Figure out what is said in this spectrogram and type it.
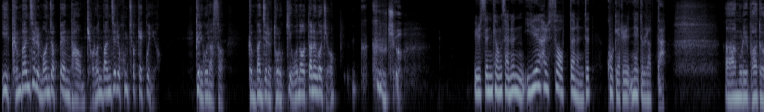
이 금반지를 먼저 뺀 다음 결혼 반지를 훔쳤겠군요. 그리고 나서 금반지를 도로 끼워 넣었다는 거죠. 그, 그렇죠. 윌슨 경사는 이해할 수 없다는 듯 고개를 내둘렀다. 아무리 봐도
